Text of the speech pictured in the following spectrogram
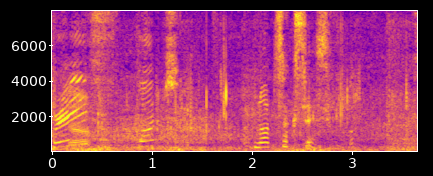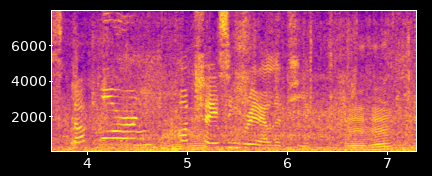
Brave, but not successful. Stubborn, but facing reality. 음흠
